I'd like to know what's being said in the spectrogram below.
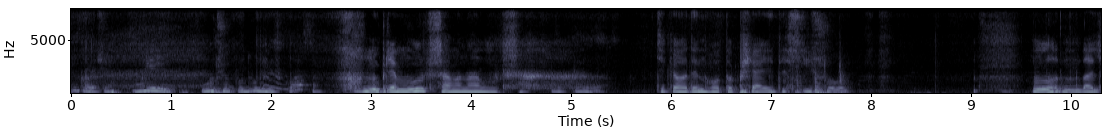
Ну, коротше, моєї лучшої подруги з класу Ну прям лучше, вона лучше. закрила. Тільки один год общаєтесь. І що? Ну ладно, далі,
